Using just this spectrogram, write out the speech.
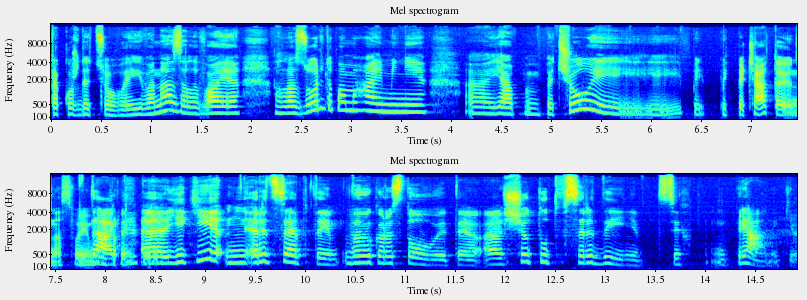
також до цього. І вона заливає глазурь, допомагає мені. Е, Я печу і, і пе- пе- печатаю на своєму Так, принтері. е, які рецепти ви використовуєте? Що тут всередині цих пряників?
